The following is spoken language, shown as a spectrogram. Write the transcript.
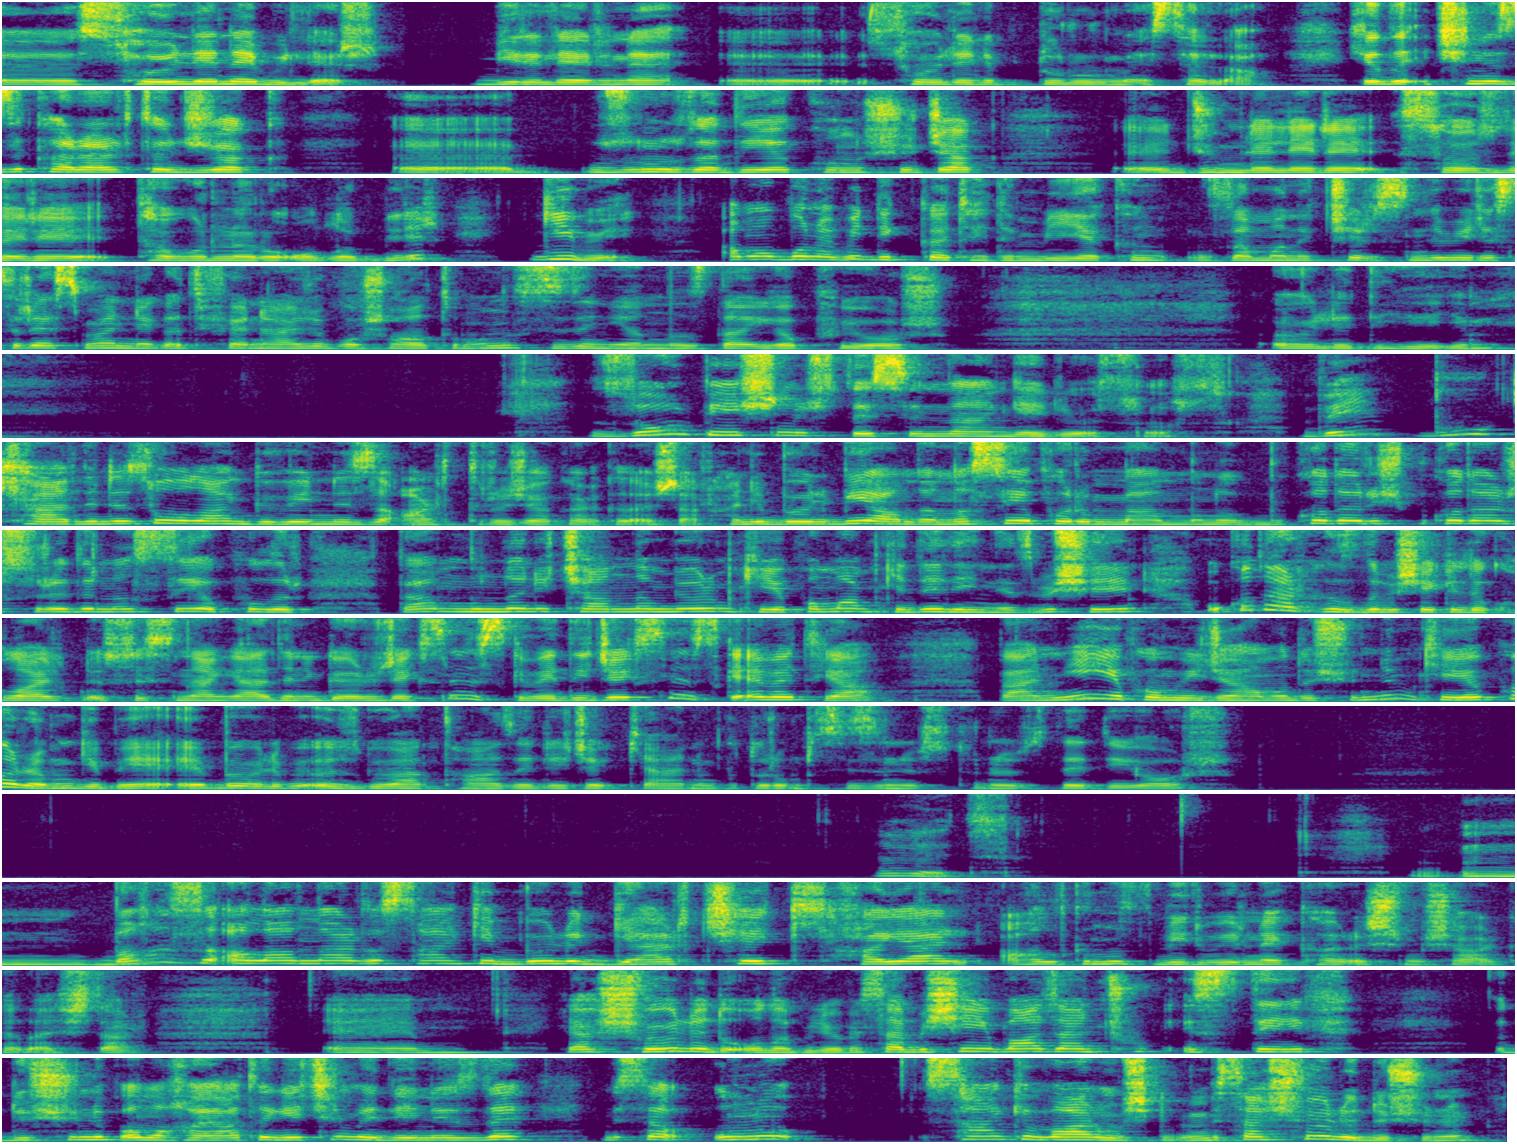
e, söylenebilir. Birilerine e, söylenip durur mesela. Ya da içinizi karartacak, e, uzun uzadıya konuşacak e, cümleleri, sözleri, tavırları olabilir gibi. Ama buna bir dikkat edin. Bir yakın zaman içerisinde birisi resmen negatif enerji boşaltımını sizin yanınızda yapıyor. Öyle diyeyim. Zor bir işin üstesinden geliyorsunuz ve bu kendinize olan güveninizi arttıracak arkadaşlar. Hani böyle bir anda nasıl yaparım ben bunu? Bu kadar iş bu kadar sürede nasıl yapılır? Ben bundan hiç anlamıyorum ki yapamam ki dediğiniz bir şeyin o kadar hızlı bir şekilde kolaylıkla üstesinden geldiğini göreceksiniz ki ve diyeceksiniz ki evet ya ben niye yapamayacağımı düşündüm ki yaparım gibi e, böyle bir özgüven tazeleyecek yani bu durum sizin üstünüzde diyor. Evet. Bazı alanlarda sanki böyle gerçek, hayal algınız birbirine karışmış arkadaşlar. Ee, ya şöyle de olabiliyor. Mesela bir şeyi bazen çok isteyip düşünüp ama hayata geçirmediğinizde mesela onu sanki varmış gibi. Mesela şöyle düşünün.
